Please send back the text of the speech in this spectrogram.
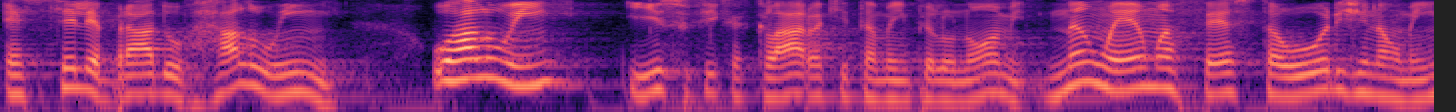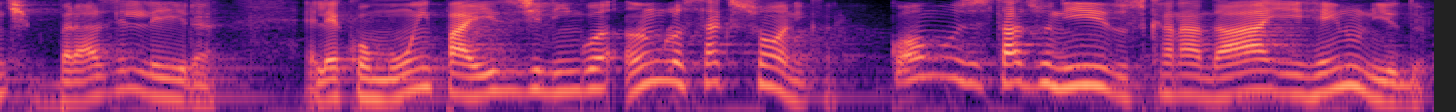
é celebrado Halloween. O Halloween e isso fica claro aqui também pelo nome, não é uma festa originalmente brasileira. Ela é comum em países de língua anglo-saxônica, como os Estados Unidos, Canadá e Reino Unido.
